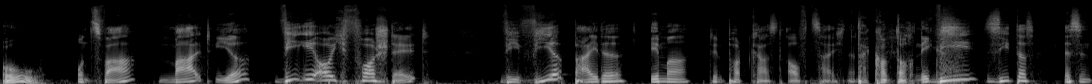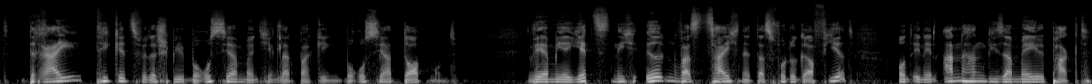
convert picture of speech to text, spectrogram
oh, Und zwar malt ihr, wie ihr euch vorstellt, wie wir beide immer den Podcast aufzeichnen. da kommt doch nichts. Wie sieht das? Es sind drei Tickets für das Spiel Borussia Mönchengladbach gegen Borussia Dortmund. Wer mir jetzt nicht irgendwas zeichnet, das fotografiert und in den Anhang dieser Mail packt,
